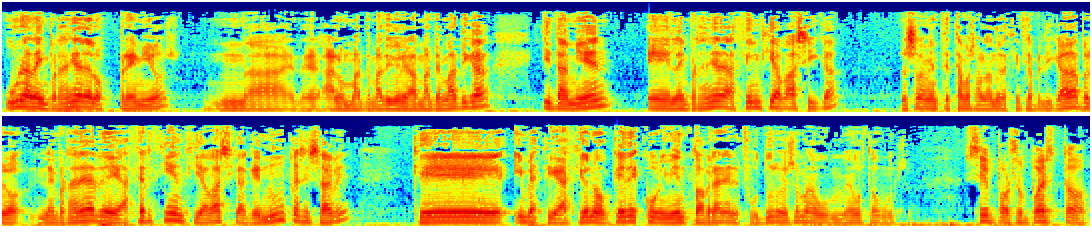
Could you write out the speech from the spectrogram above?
Una, la importancia de los premios mm, a, a los matemáticos y a las matemáticas. Y también eh, la importancia de la ciencia básica. No solamente estamos hablando de ciencia aplicada, pero la importancia de hacer ciencia básica que nunca se sabe qué investigación o qué descubrimiento habrá en el futuro. Eso me, ha- me ha gustado mucho. Sí, por supuesto.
